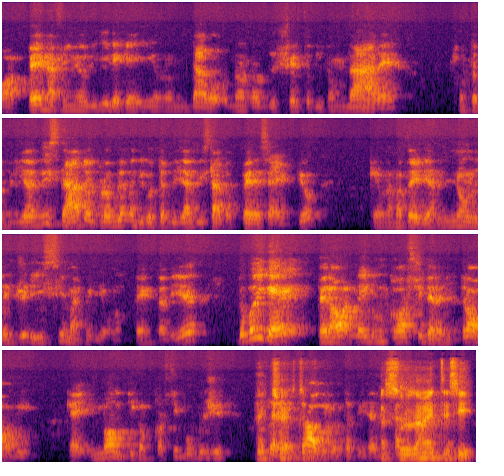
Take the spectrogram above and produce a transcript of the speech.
Ho appena finito di dire che io non, davo, non ho scelto di non dare contabilità di Stato. Il problema di contabilità di Stato, per esempio, che è una materia non leggerissima, quindi uno tenta di. Dopodiché, però, nei concorsi te la ritrovi, okay? in molti concorsi pubblici tu eh, te certo. ritrovi contabilità. Assolutamente sì,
